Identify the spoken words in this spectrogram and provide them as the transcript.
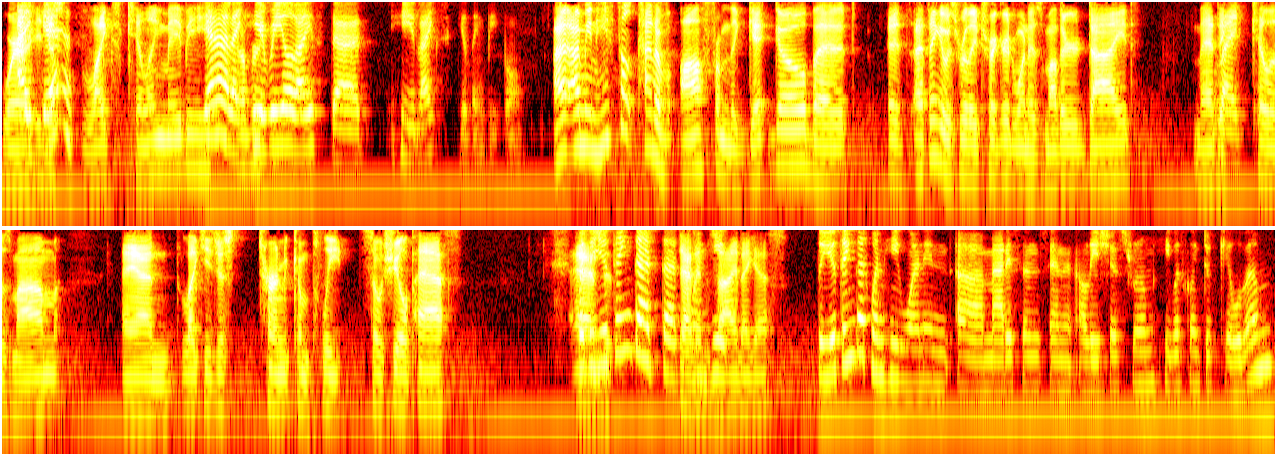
where I he guess. just likes killing, maybe. he yeah like he realized that he likes killing people I, I mean, he felt kind of off from the get go, but it's. I think it was really triggered when his mother died. They had to Right. kill his mom, and like he just turned complete sociopath. but do you think that that inside? I guess. Do you think that when he went in uh, madison's and alicia's room he was going to kill them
